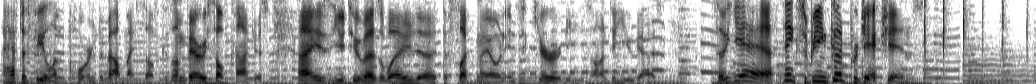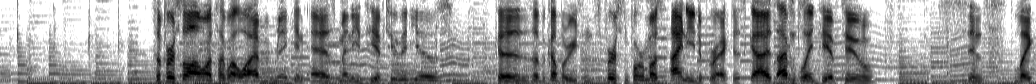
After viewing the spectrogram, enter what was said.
I have to feel important about myself because I'm very self-conscious. I use YouTube as a way to deflect my own insecurities onto you guys. So yeah, thanks for being good predictions! So first of all, I want to talk about why I've been making as many TF2 videos, because of a couple reasons. First and foremost, I need to practice. Guys, I haven't played TF2 since like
